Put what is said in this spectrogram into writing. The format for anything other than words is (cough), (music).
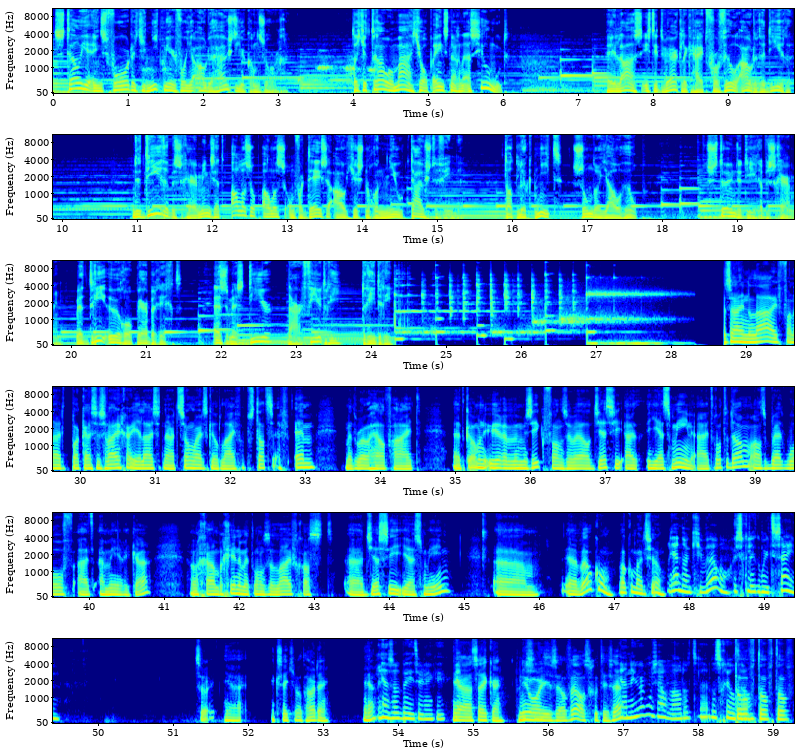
Stel je eens voor dat je niet meer voor je oude huisdier kan zorgen. Dat je trouwe maatje opeens naar een asiel moet. Helaas is dit werkelijkheid voor veel oudere dieren. De dierenbescherming zet alles op alles om voor deze oudjes nog een nieuw thuis te vinden. Dat lukt niet zonder jouw hulp. Steun de dierenbescherming met 3 euro per bericht. SMS dier naar 4333. Zijn live vanuit het Pakhuis de Zwijger. Je luistert naar het Songwriters Guild live op Stads FM met Row Halfheid. Het komende uur hebben we muziek van zowel Jesse uit Jasmine uit Rotterdam als Brad Wolf uit Amerika. we gaan beginnen met onze live gast uh, Jesse Jasmine. Um, ja, welkom, welkom bij de show. Ja, dankjewel. Hartstikke leuk om hier te zijn. Sorry, ja, ik zet je wat harder. Ja, ja is wat beter, denk ik. Ja, zeker. Nu hoor je jezelf wel, als het goed is, hè? Ja, nu hoor ik mezelf wel. Dat, uh, dat scheelt Tof, tof, tof.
